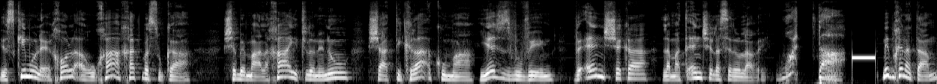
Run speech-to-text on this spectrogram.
יסכימו לאכול ארוחה אחת בסוכה שבמהלכה יתלוננו שהתקרה עקומה, יש זבובים ואין שקע למטען של הסלולרי. What the? מבחינתם,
